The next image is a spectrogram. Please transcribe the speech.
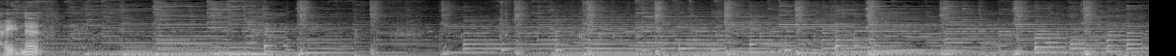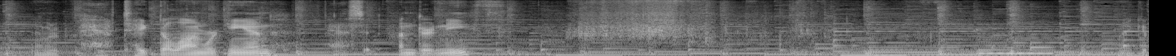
Tighten it. I'm to take the long working end, pass it underneath. Make a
